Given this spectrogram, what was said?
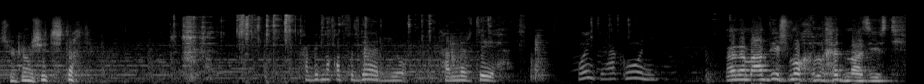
شو كان مشيتش تختي حبيت نقعد في الدار اليوم. حاب نرتاح. وانتي هكوني أنا ما عنديش مخ للخدمة عزيزتي.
